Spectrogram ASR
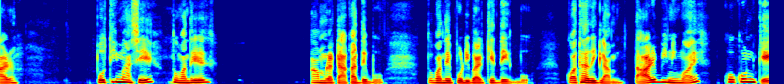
আর প্রতি মাসে তোমাদের আমরা টাকা দেব, তোমাদের পরিবারকে দেখব। কথা দিলাম। তার বিনিময়ে খোকনকে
